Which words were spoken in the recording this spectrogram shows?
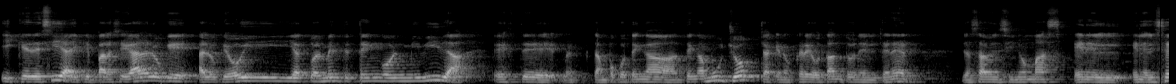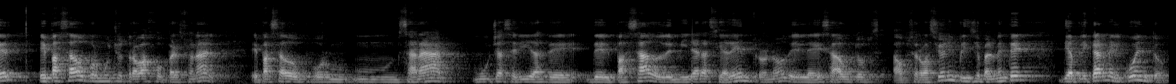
Y que decía y que para llegar a lo que, a lo que hoy actualmente tengo en mi vida, este, tampoco tenga, tenga mucho, ya que no creo tanto en el tener, ya saben, sino más en el, en el ser, he pasado por mucho trabajo personal, he pasado por mm, sanar muchas heridas del pasado, de mirar hacia adentro, ¿no? de esa autoobservación y principalmente de aplicarme el cuento.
